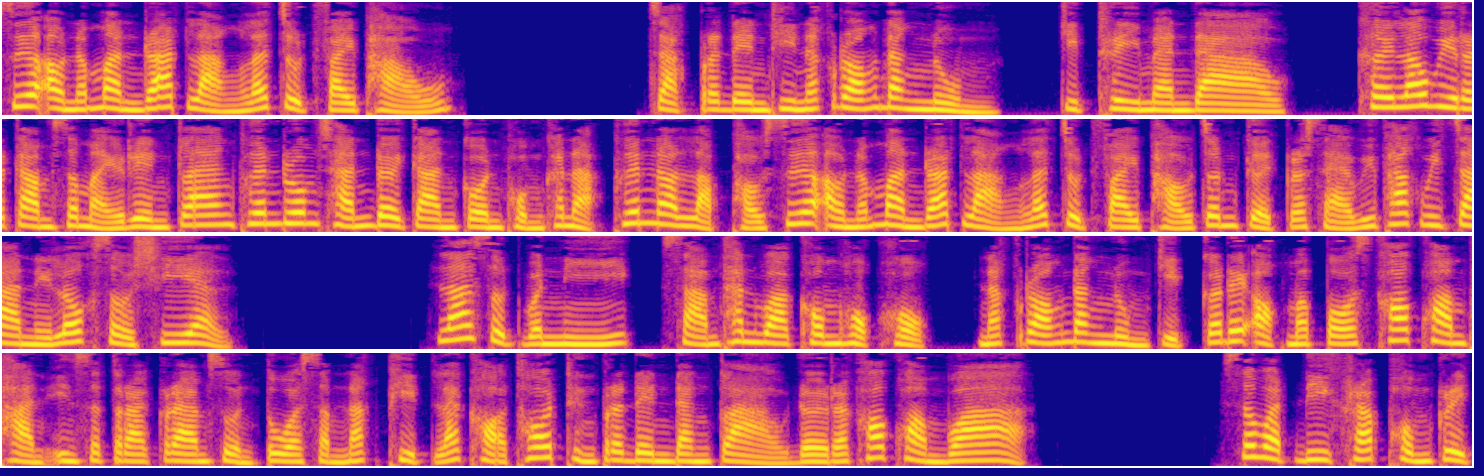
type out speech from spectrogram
เสื้อเอาน้ำมันราดหลังและจุดไฟเผา จากประเด็นที่นักร้องดังหนุ่ม กิตทรีแมนดาวเคยเล่าวีรกรรมสมัยเรียนแกล้งเพื่อนร่วมชั้น โดยการโกนผมขณะเพื่อนนอนหลับเผาเสื้อเอาน้ำมันราดหลัง และจุดไฟเผาจนเกิดกระแสวิพากษ์วิจารณ์ในโลกโซเชียล ล่าสุดวันนี้ 3 ธันวาคม 66 นักร้องดังหนุ่มกิจก็ได้ออกมาโพสต์ข้อความผ่านอินสตาแกรมส่วนตัวสำนักผิดและขอโทษถึงประเด็นดังกล่าว โดยระข้อความว่า สวัสดีครับ ผมกริจ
